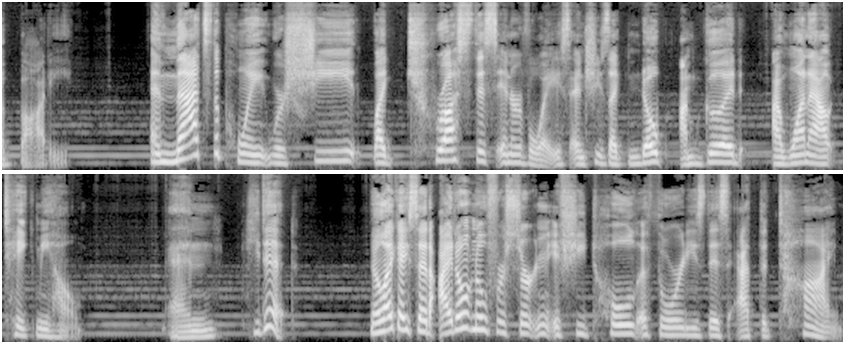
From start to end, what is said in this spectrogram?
a body. And that's the point where she like trusts this inner voice and she's like, nope, I'm good. I want out. Take me home. And he did. Now, like I said, I don't know for certain if she told authorities this at the time.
